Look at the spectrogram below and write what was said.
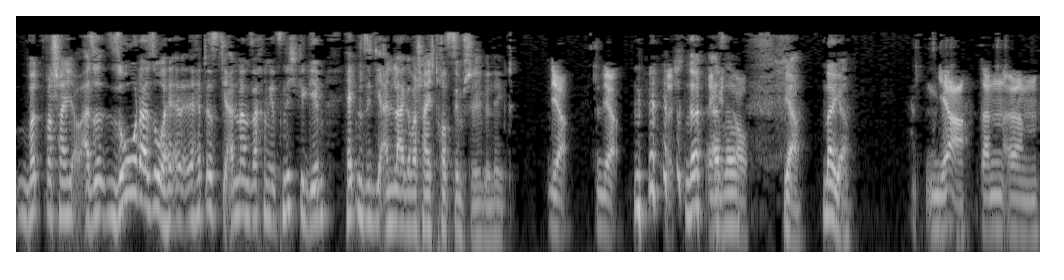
wird wahrscheinlich, auch- also so oder so, hätte es die anderen Sachen jetzt nicht gegeben, hätten sie die Anlage wahrscheinlich trotzdem stillgelegt. Ja, ja. Ne? Also, ja, naja. Ja, dann ähm,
